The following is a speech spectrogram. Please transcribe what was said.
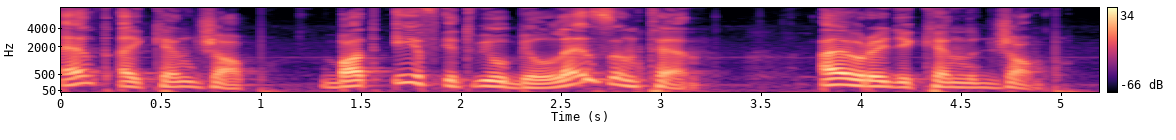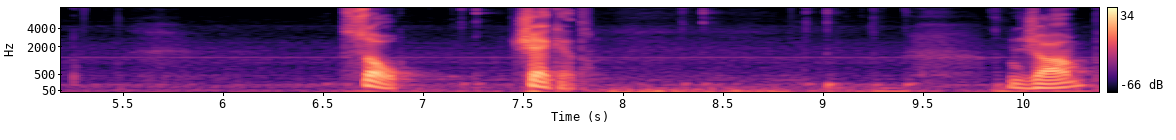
and I can jump but if it will be less than 10, I already cannot jump. So, check it. Jump,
